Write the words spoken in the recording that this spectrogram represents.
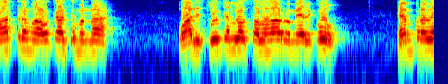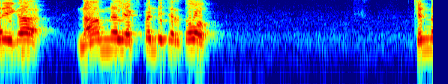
మాత్రం అవకాశం ఉన్నా వారి సూచనలు సలహాల మేరకు టెంపరవరీగా నామినల్ ఎక్స్పెండిచర్తో చిన్న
